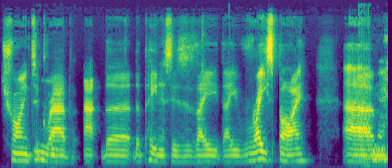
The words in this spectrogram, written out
trying to Mm. grab at the the penises as they they race by. Um,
